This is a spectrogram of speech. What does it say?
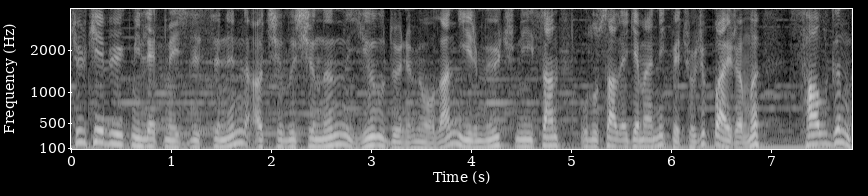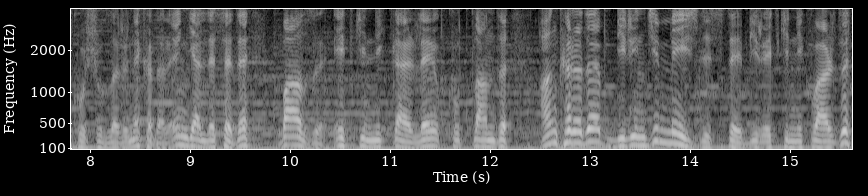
Türkiye Büyük Millet Meclisi'nin açılışının yıl dönümü olan 23 Nisan Ulusal Egemenlik ve Çocuk Bayramı salgın koşulları ne kadar engellese de bazı etkinliklerle kutlandı. Ankara'da birinci mecliste bir etkinlik vardı.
